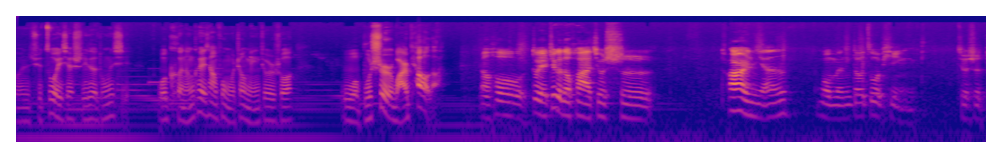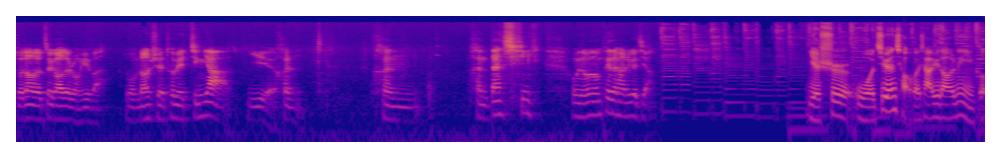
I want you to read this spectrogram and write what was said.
我们去做一些实际的东西。我可能可以向父母证明，就是说我不是玩票的。然后对这个的话，就是二二年我们的作品就是得到了最高的荣誉吧。我们当时也特别惊讶，也很很很担心我们能不能配得上这个奖。也是我机缘巧合下遇到了另一个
